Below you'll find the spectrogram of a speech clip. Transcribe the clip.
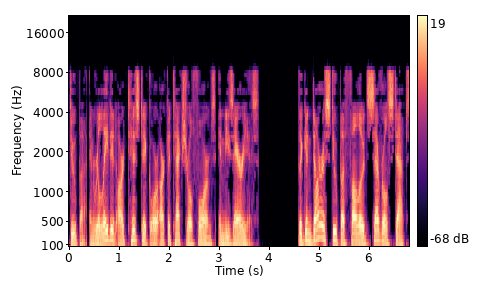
stupa and related artistic or architectural forms in these areas. The Gandhara stupa followed several steps,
